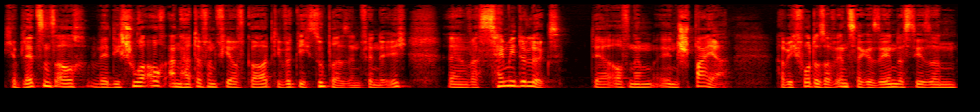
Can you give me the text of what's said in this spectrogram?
ich habe letztens auch, wer die Schuhe auch anhatte von Fear of God, die wirklich super sind, finde ich, äh, war Sammy Deluxe, der auf einem in Speyer habe ich Fotos auf Insta gesehen, dass die so ein,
